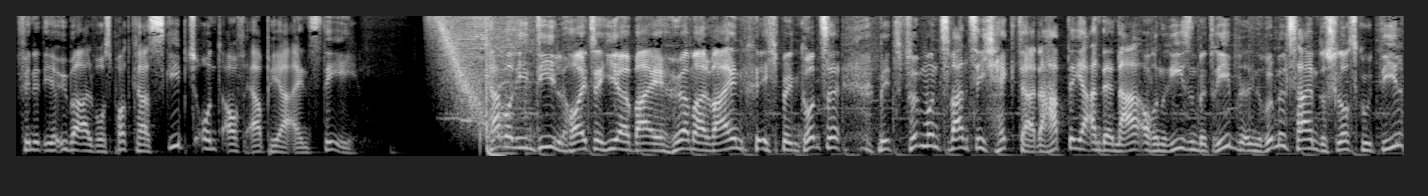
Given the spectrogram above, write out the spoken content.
Findet ihr überall, wo es Podcasts gibt und auf rpa1.de. Caroline Diel heute hier bei Hör mal Wein. Ich bin Kunze mit 25 Hektar. Da habt ihr ja an der Nahe auch einen Riesenbetrieb in Rümmelsheim, das Schlossgut Diel.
